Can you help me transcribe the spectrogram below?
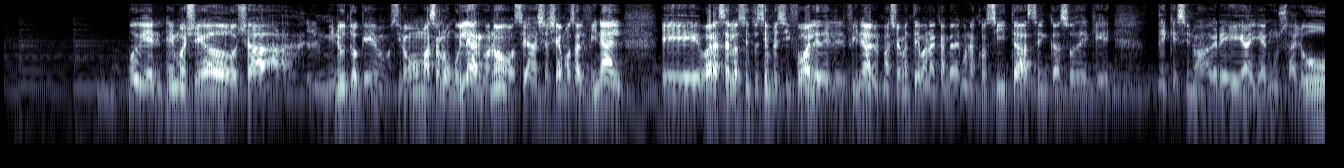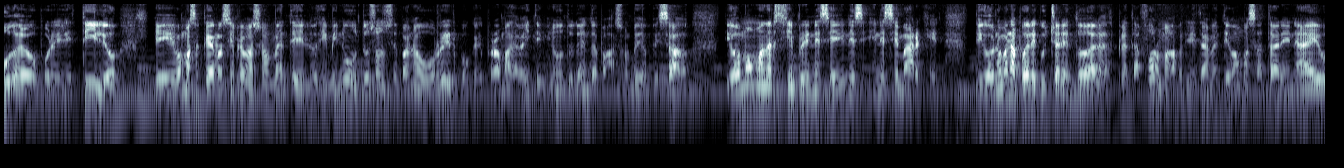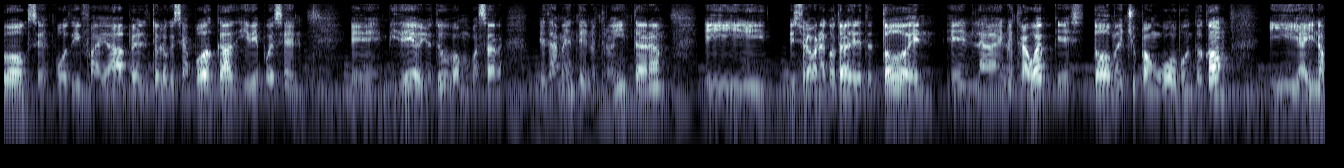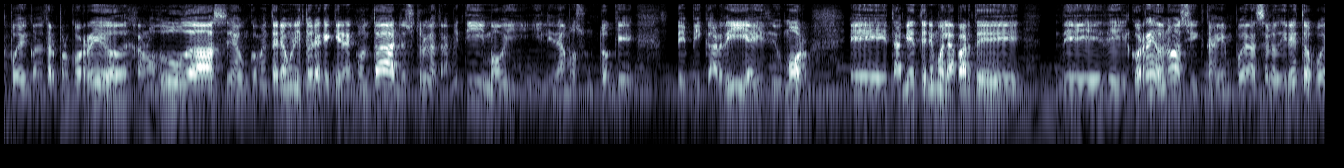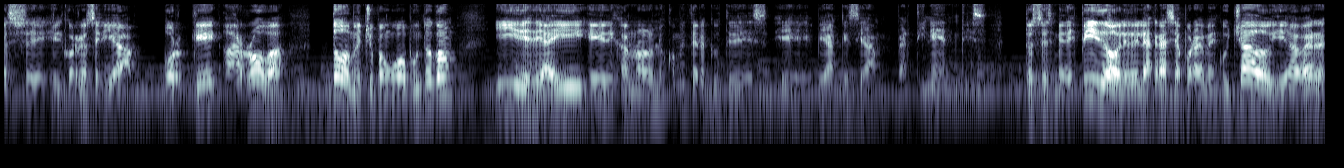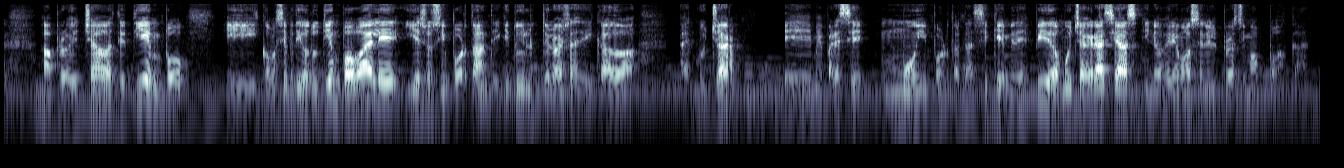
Muy bien, hemos llegado ya al minuto que, si no vamos a hacerlo muy largo, ¿no? O sea, ya llegamos al final. Eh, van a ser los cientos siempre iguales del final. Mayormente van a cambiar algunas cositas en caso de que, de que se nos agregue algún saludo, algo por el estilo. Eh, vamos a quedarnos siempre mayormente en los 10 minutos, 11 para no aburrir, porque el programa de 20 minutos, 30, pa, son medio pesados. Digo, vamos a mandar siempre en ese, en ese, en ese margen. Digo, nos van a poder escuchar en todas las plataformas. Directamente vamos a estar en iVoox, Spotify, Apple, todo lo que sea podcast y después en, en video, YouTube. Vamos pasar directamente en nuestro Instagram y eso lo van a encontrar directo, todo en, en, la, nuestra web que es todomechupanhuevo.com y ahí nos pueden contactar por correo, dejarnos dudas, algún comentario, alguna historia que quieran contar, nosotros la transmitimos y, le damos un toque de picardía y de humor. Eh, también tenemos la parte del correo, ¿no? Si también pueden hacerlo directo, pues eh, el correo sería porque arroba todomechupanhuevo.com y desde ahí eh, dejarnos los comentarios que ustedes eh, vean que sean pertinentes. Entonces me despido, le doy las gracias por haberme escuchado y haber aprovechado este tiempo. Y como siempre digo, tu tiempo vale y eso es importante. Y que tú te lo hayas dedicado a, escuchar eh, me parece muy importante. Así que me despido, muchas gracias y nos veremos en el próximo podcast.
